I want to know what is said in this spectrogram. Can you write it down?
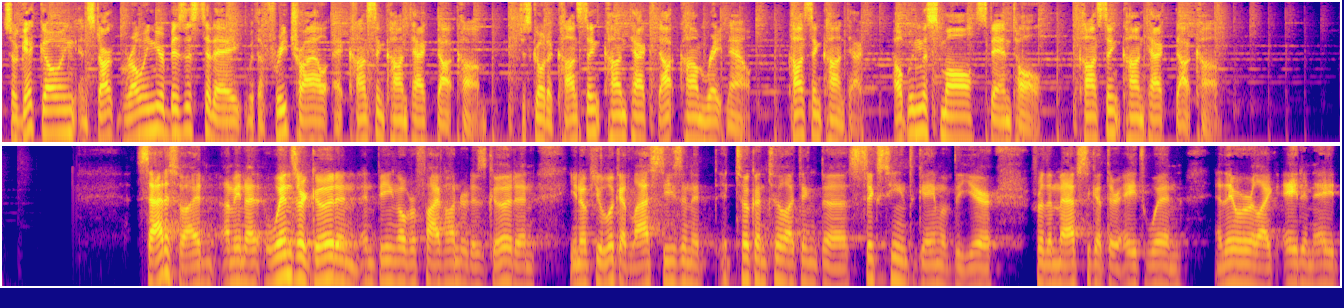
So get going and start growing your business today with a free trial at constantcontact.com. Just go to constantcontact.com right now. Constant Contact, helping the small stand tall. ConstantContact.com. Satisfied. I mean, uh, wins are good, and, and being over 500 is good. And you know, if you look at last season, it, it took until I think the 16th game of the year for the Mavs to get their eighth win, and they were like eight and eight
